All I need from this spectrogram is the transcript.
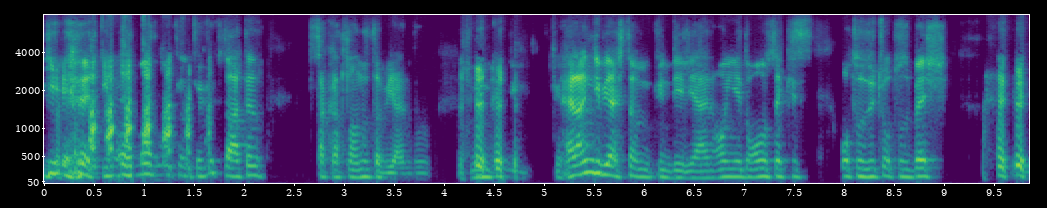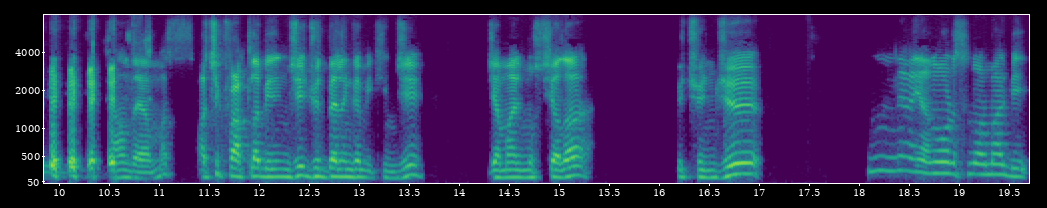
evet, inanılmaz maç oynadı çocuk. Zaten sakatlandı tabii yani bu. Herhangi bir yaşta mümkün değil yani. 17, 18, 33, 35 Can dayanmaz. Açık farkla birinci, Jude Bellingham ikinci, Cemal Musiala üçüncü. Hmm, yani orası normal bir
